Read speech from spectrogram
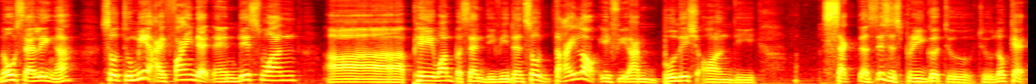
no selling uh. so to me I find that and this one uh, pay 1% dividend. So Dialog, if you, I'm bullish on the sectors, this is pretty good to, to look at.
